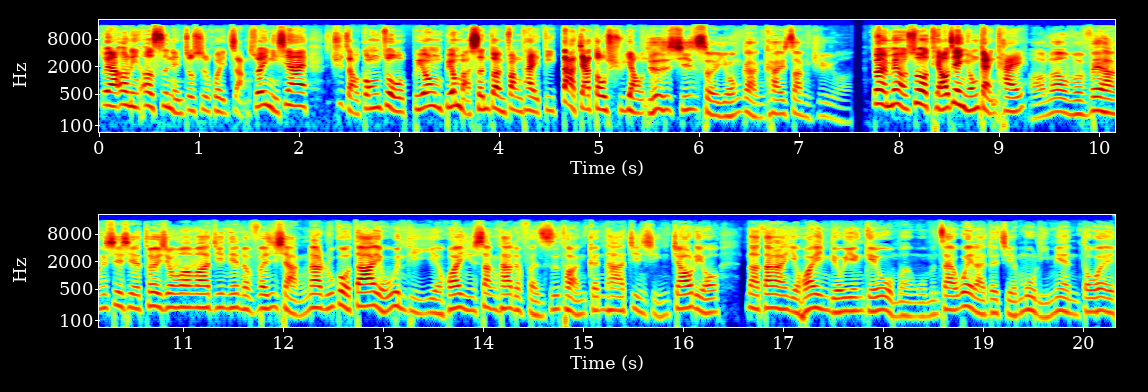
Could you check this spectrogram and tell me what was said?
对啊，二零二四年就是会涨。所以你现在去找工作，不用不用把身段放太低，大家都需要你，就是薪水勇敢开上去嘛。对，没有错，条件勇敢开。好，那我们非常谢谢退休妈妈今天的分享。那如果大家有问题，也欢迎上她的粉丝团跟她进行交流。那当然也欢迎留言给我们，我们在未来的节目里面都会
